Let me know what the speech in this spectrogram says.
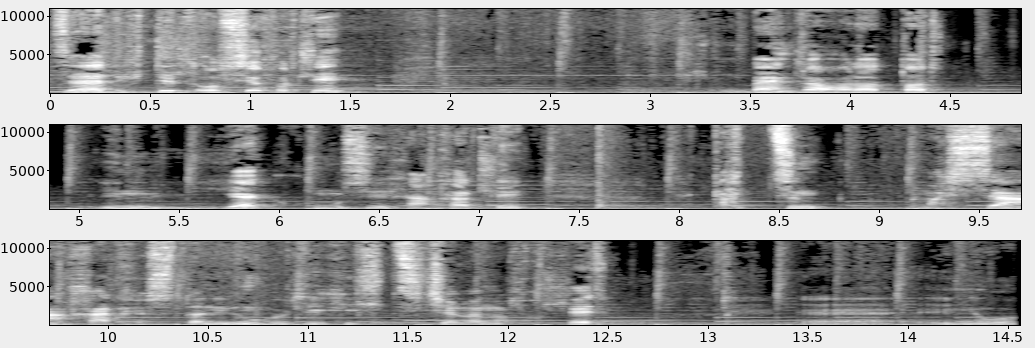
За тэгтэл улсын хурлын байнгын хороодоор энэ яг хүмүүсийн их анхаарлыг татсан маш сайн анхаарах ёстой нэгэн хуулийг хилцэж байгаа нь болохоор энэ нөгөө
